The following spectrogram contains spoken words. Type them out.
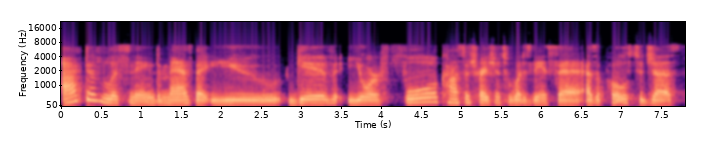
Active listening demands that you give your full concentration to what is being said as opposed to just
